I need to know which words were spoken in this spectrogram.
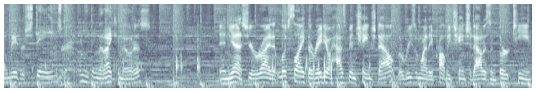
No major stains or anything that I can notice. And yes, you're right. It looks like the radio has been changed out. The reason why they probably changed it out is in 13.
